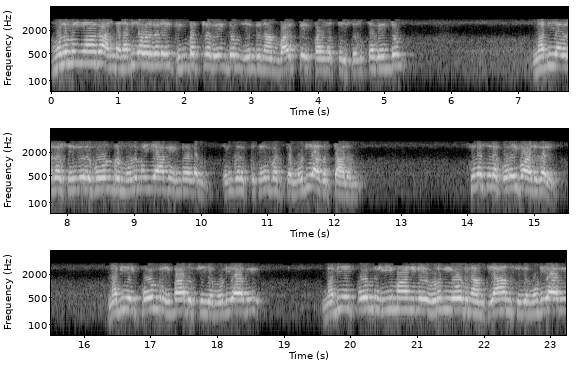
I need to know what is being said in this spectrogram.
முழுமையாக அந்த நபி அவர்களை பின்பற்ற வேண்டும் என்று நாம் வாழ்க்கை பயணத்தை செலுத்த வேண்டும். நபி அவர்கள் செய்தது போன்று முழுமையாக எங்களிடம் எங்களுக்கு செயல்படுத்த முடியாவிட்டாலும் சில சில குறைபாடுகள் நபியை போன்று இபாது செய்ய முடியாது. நபியை போன்று ஈமானிலே உறுதியோடு நாம் தியானம் செய்ய முடியாது.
